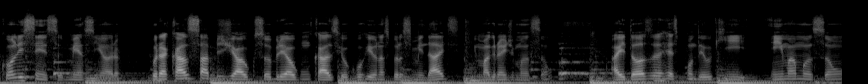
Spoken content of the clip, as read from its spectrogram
Com licença, minha senhora. Por acaso sabes de algo sobre algum caso que ocorreu nas proximidades, em uma grande mansão? A idosa respondeu que em uma mansão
